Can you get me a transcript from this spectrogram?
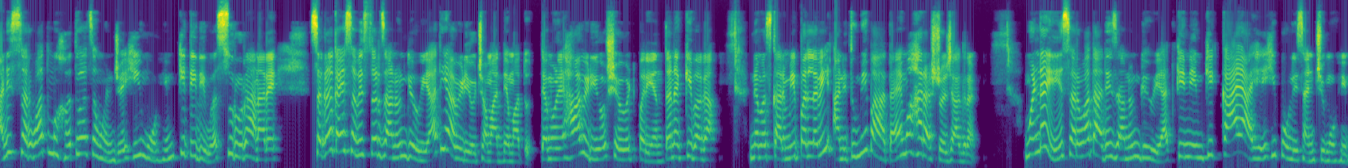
आणि सर्वात महत्वाचं म्हणजे ही मोहीम किती दिवस सुरू राहणार आहे? सगळं काही सविस्तर जाणून घेऊयात या व्हिडिओच्या माध्यमातून. त्यामुळे हा व्हिडिओ शेवटपर्यंत नक्की बघा. नमस्कार मी पल्लवी आणि तुम्ही पाहताय महाराष्ट्र जागरण. मंडळी सर्वात आधी जाणून घेऊयात की नेमकी काय आहे ही पोलिसांची मोहीम.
